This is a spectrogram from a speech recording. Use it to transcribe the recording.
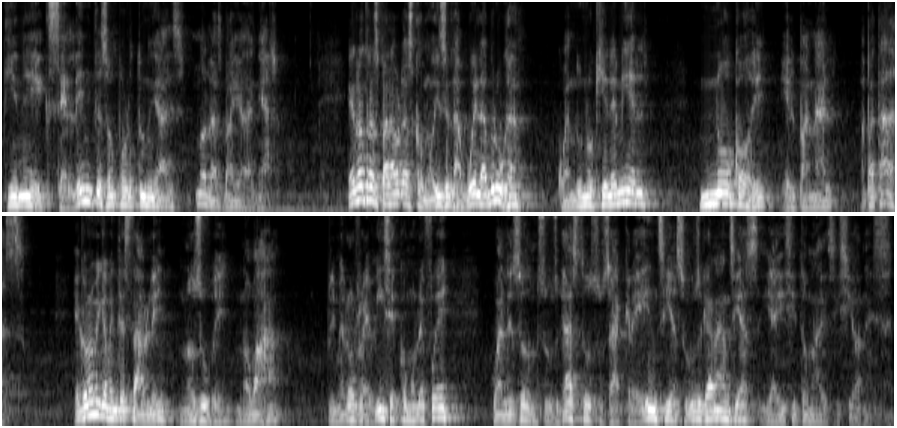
Tiene excelentes oportunidades, no las vaya a dañar. En otras palabras, como dice la abuela bruja, cuando uno quiere miel, no coge el panal a patadas. Económicamente estable, no sube, no baja. Primero revise cómo le fue, cuáles son sus gastos, sus acreencias, sus ganancias y ahí sí toma decisiones.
